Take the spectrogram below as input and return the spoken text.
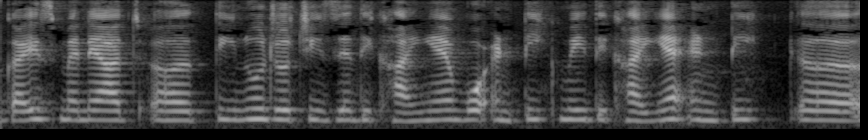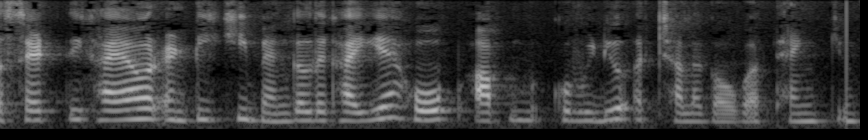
गाइस मैंने आज तीनों जो चीज़ें दिखाई हैं वो एंटीक में ही दिखाई हैं। एंटीक सेट दिखाया और एंटीक ही बैंगल दिखाई है। होप आपको वीडियो अच्छा लगा होगा। थैंक यू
